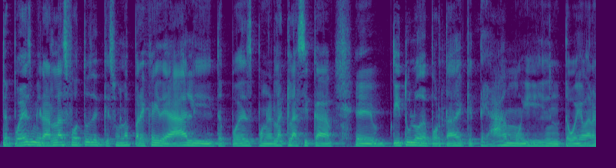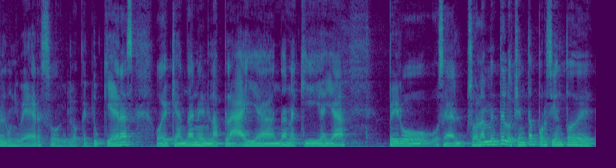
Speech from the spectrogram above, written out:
te puedes mirar las fotos de que son la pareja ideal y te puedes poner la clásica eh, título de portada de que te amo y te voy a llevar al universo y lo que tú quieras. O de que andan en la playa, andan aquí y allá. Pero, o sea, solamente el 80% de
